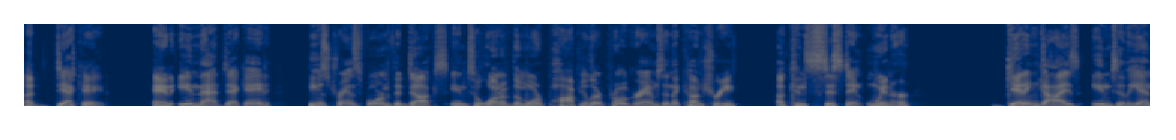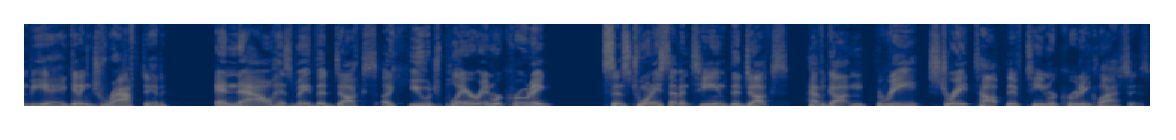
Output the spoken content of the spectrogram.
a decade. And in that decade, he has transformed the Ducks into one of the more popular programs in the country, a consistent winner, getting guys into the NBA, getting drafted, and now has made the Ducks a huge player in recruiting. Since 2017, the Ducks have gotten three straight top 15 recruiting classes.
